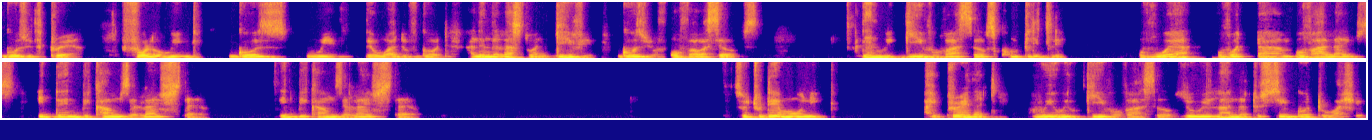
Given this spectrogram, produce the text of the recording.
goes with prayer. Following goes with the word of God. And then the last one, giving, goes of ourselves. Then we give of ourselves completely, of where, of what, um, of our lives. It then becomes a lifestyle. It becomes a lifestyle. So today morning, I pray that we will give of ourselves. We will learn that to seek God to worship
